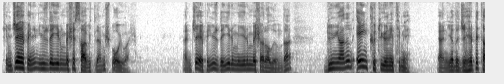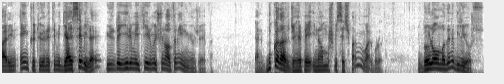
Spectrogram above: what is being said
Şimdi CHP'nin %25'e sabitlenmiş bir oyu var. Yani CHP %20-25 aralığında dünyanın en kötü yönetimi yani ya da CHP tarihinin en kötü yönetimi gelse bile %22-23'ün altına inmiyor CHP. Yani bu kadar CHP'ye inanmış bir seçmen mi var burada? Böyle olmadığını biliyoruz.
